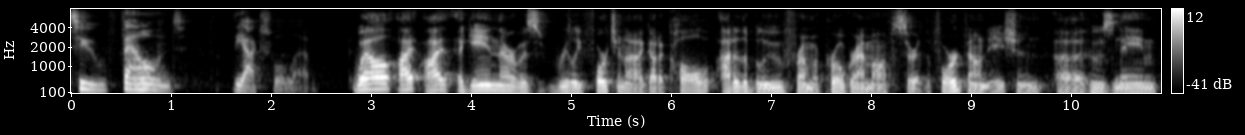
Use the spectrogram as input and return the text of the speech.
to found the actual lab? Well, I, I again, there was really fortunate. I got a call out of the blue from a program officer at the Ford Foundation, uh, whose name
